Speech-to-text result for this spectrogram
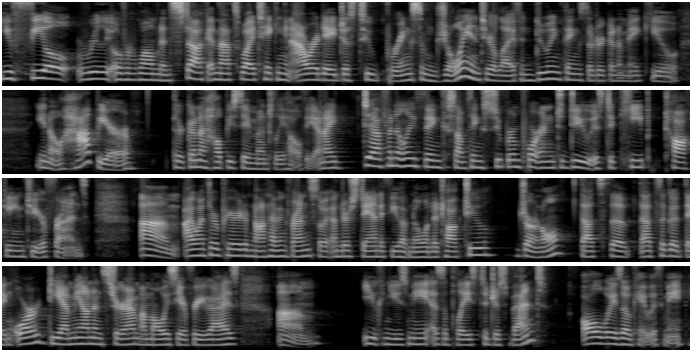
you feel really overwhelmed and stuck. And that's why taking an hour a day just to bring some joy into your life and doing things that are going to make you, you know, happier they're going to help you stay mentally healthy. And I definitely think something super important to do is to keep talking to your friends. Um, I went through a period of not having friends, so I understand if you have no one to talk to, journal. That's the that's a good thing. Or DM me on Instagram. I'm always here for you guys. Um, you can use me as a place to just vent. Always okay with me.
